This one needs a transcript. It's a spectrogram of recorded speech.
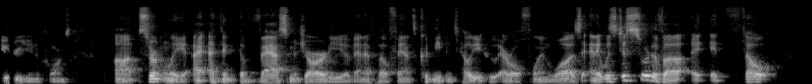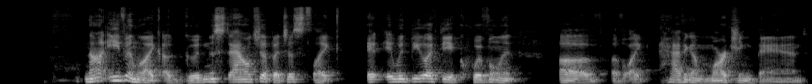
pewter uniforms. Uh, certainly, I, I, think the vast majority of NFL fans couldn't even tell you who Errol Flynn was, and it was just sort of a. It felt not even like a good nostalgia, but just like it, it would be like the equivalent of of like having a marching band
